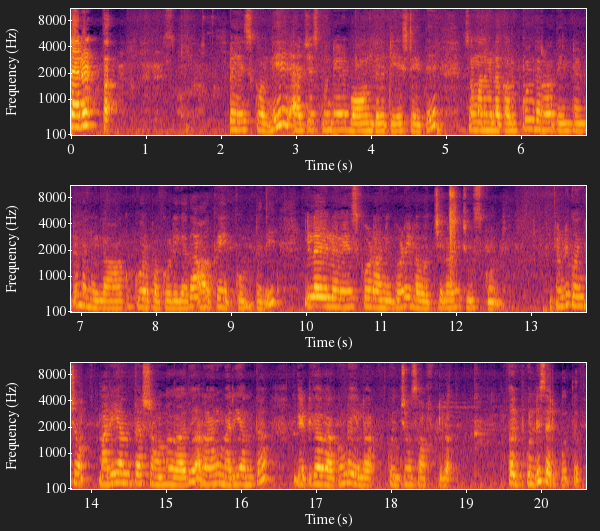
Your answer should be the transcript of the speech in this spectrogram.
తర వేసుకోండి యాడ్ చేసుకుంటే బాగుంటుంది టేస్ట్ అయితే. సో మనం ఇలా కలుపుకున్న తర్వాత ఏంటంటే మనం ఇలా ఆకుకూర పకోడీ కదా ఆకే ఎక్కువ ఉంటుంది. ఇలా ఇలా వేసుకోవడానికి కూడా ఇలా వచ్చేలాగా చూసుకోండి. అంటే కొంచెం మరీ అంత స్ట్రాంగ్గా కాదు అలానే మరీ అంత గట్టిగా కాకుండా ఇలా కొంచెం సాఫ్ట్గా కలుపుకుంటే సరిపోతుంది.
